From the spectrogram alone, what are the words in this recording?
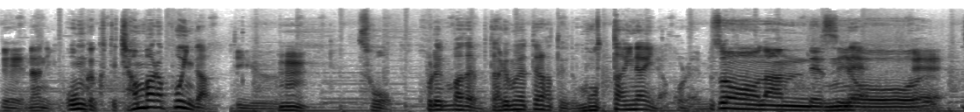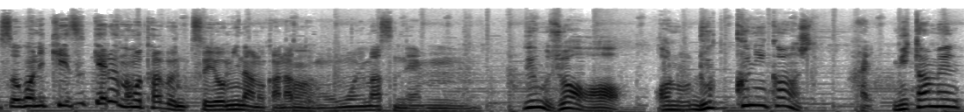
えー、何？音楽ってチャンバラっぽいんだっていう、うん。そう。これまだ誰もやってなかったけどもったいないなこれそうなんですよ、ね。え。そこに気づけるのも多分強みなのかなとも思いますね、うん。でもじゃああのルックに関してはい、見た目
